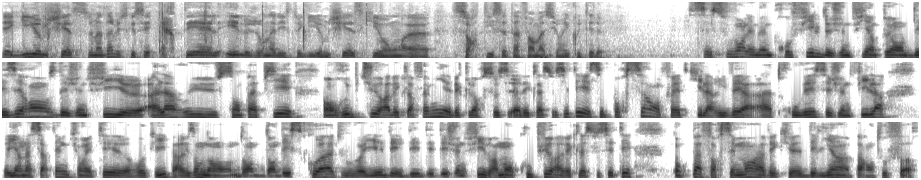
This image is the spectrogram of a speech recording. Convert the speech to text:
Guillaume Chies ce matin, puisque c'est RTL et le journaliste Guillaume Chies qui ont euh, sorti cette information. Écoutez-le. C'est souvent les mêmes profils de jeunes filles un peu en déshérence, des jeunes filles euh, à la rue, sans papier, en rupture avec leur famille, avec, leur avec la société. Et c'est pour ça, en fait, qu'il arrivait à, à trouver ces jeunes filles-là. Il y en a certaines qui ont été euh, recueillies, par exemple, dans, dans, dans des squats, vous voyez, des, des, des des jeunes filles vraiment en coupure avec la société, donc pas forcément avec euh, des liens parentaux forts.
